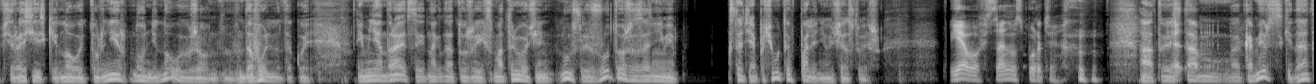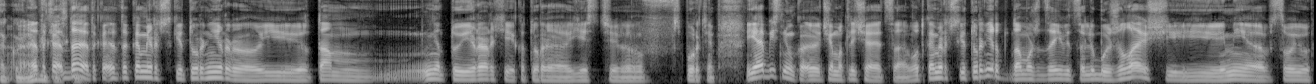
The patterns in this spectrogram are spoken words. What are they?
всероссийский новый турнир, ну, не новый уже, он довольно такой. И мне нравится, иногда тоже их смотрю очень, ну, слежу тоже за ними. Кстати, а почему ты в пале не участвуешь? Я в официальном спорте. А, то есть там коммерческий, да, такой? Это, да, это, это коммерческий турнир, и там нет той иерархии, которая есть э, в спорте. Я объясню, чем отличается. Вот коммерческий турнир, туда может заявиться любой желающий, и имея свою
